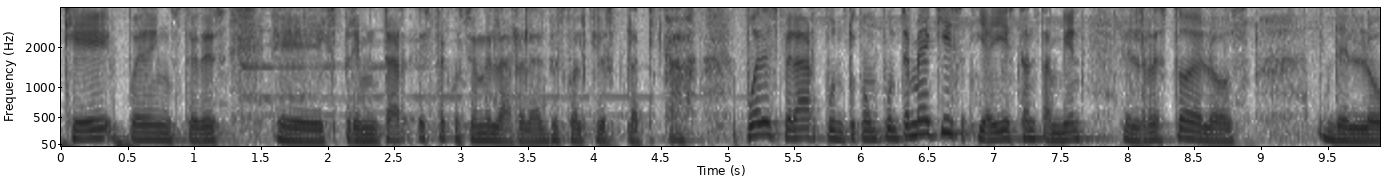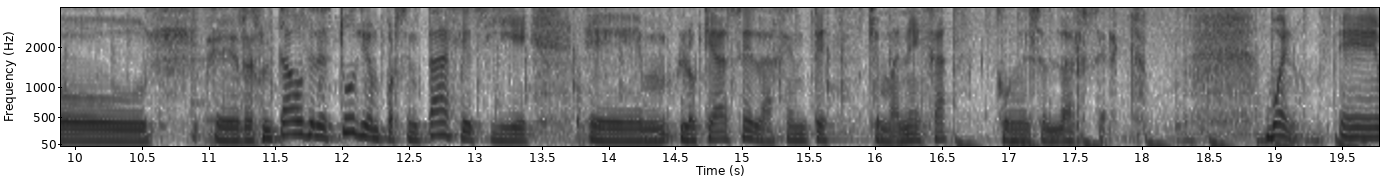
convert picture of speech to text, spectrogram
que pueden ustedes eh, experimentar esta cuestión de la realidad virtual que les platicaba. Puedesperar.com.mx y ahí están también el resto de los de los eh, resultados del estudio en porcentajes y eh, lo que hace la gente que maneja con el celular cerca. Bueno, eh,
